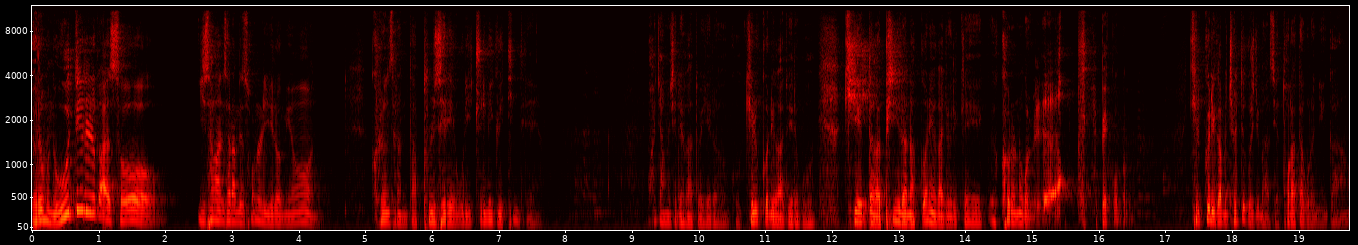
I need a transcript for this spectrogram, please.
여러분 어디를 가서 이상한 사람들 손을 이러면 그런 사람 다 불세례 우리 주님의 교회 팀들이에요. 화장실에 가도 이러고 길거리 가도 이러고 귀에다가 비닐 하나 꺼내 가지고 이렇게 걸어놓고 뺏고 뭐. 길거리 가면 절대 그러지 마세요. 돌았다 그러니까.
